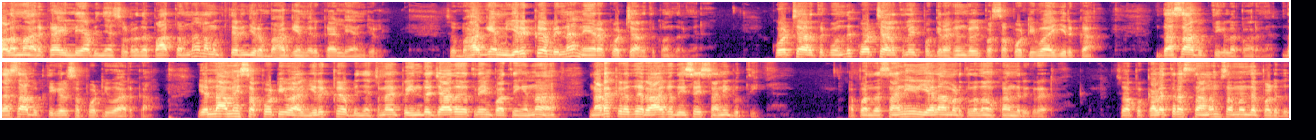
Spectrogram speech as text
பலமாக இருக்கா? இல்லையா? அப்படின்னு சொல்கிறத பார்த்தோம்னா நமக்கு தெரிஞ்சிடும் பாக்கியம் இருக்கா? இல்லையான்னு சொல்லி. ஸோ பாக்கியம் இருக்குது அப்படின்னா நேராக கோச்சாரத்துக்கு வந்துருங்க. கோச்சாரத்துக்கு வந்து கோச்சாரத்தில் இப்போ கிரகங்கள் இப்போ சப்போர்ட்டிவாக இருக்கா? தசாபுக்திகளை பாருங்கள் தசாபுக்திகள் சப்போர்ட்டிவாக இருக்கா? எல்லாமே சப்போர்ட்டிவாக இருக்குது அப்படின்னு சொன்னால் இப்போ இந்த ஜாதகத்துலேயும் பார்த்தீங்கன்னா நடக்கிறது ராகு திசை சனி புத்தி. அப்போ அந்த சனி ஏழாம் இடத்துல தான் உட்காந்துருக்கிறார் ஸோ அப்போ கலத்திரஸ்தானம் சம்மந்தப்படுது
